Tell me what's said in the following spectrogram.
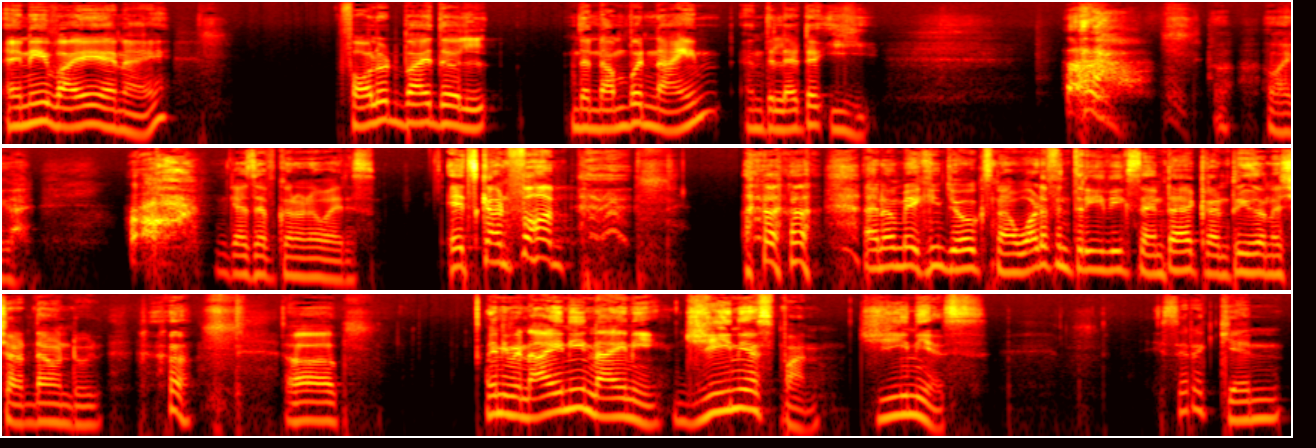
N A Y A N I, followed by the the number nine and the letter E. oh my god, you guys have coronavirus. It's confirmed. I know, making jokes now. What if in three weeks the entire country is on a shutdown, dude? uh, Anyway, 90 90. Genius pun. Genius. Is there a Ken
